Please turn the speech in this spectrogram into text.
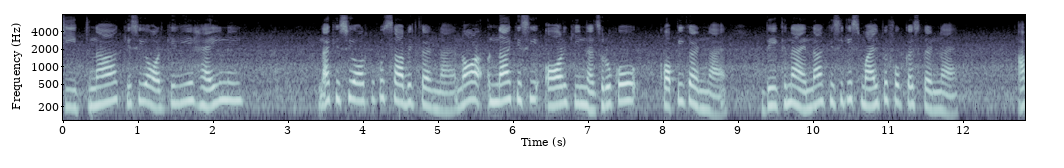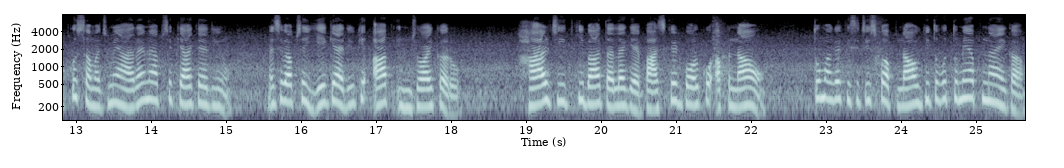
जीतना किसी और के लिए है ही नहीं। ना किसी और को कुछ साबित करना है, ना ना किसी और की नज़रों को कॉपी करना है, देखना है, ना किसी की स्माइल पे फोकस करना है। आपको समझ में आ रहा है मैं आपसे क्या कह रही हूँ? मैं सिर्फ़ आपसे ये कह रही हूँ कि आप इंजॉय करो। हार जीत की बात अलग है, बास्केटबॉल को अपनाओ। तुम अगर किसी चीज़ को अपनाओगी तो वो तुम्हें अपनाएगा।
